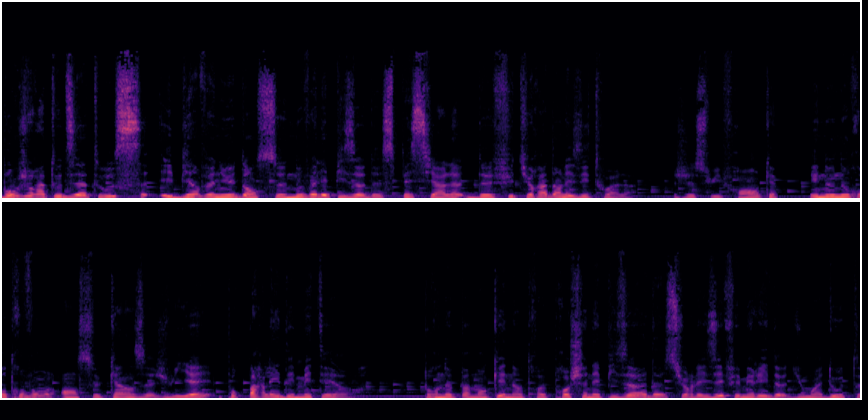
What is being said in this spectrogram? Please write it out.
Bonjour à toutes et à tous et bienvenue dans ce nouvel épisode spécial de Futura dans les étoiles. Je suis Franck et nous nous retrouvons en ce 15 juillet pour parler des météores. Pour ne pas manquer notre prochain épisode sur les éphémérides du mois d'août,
